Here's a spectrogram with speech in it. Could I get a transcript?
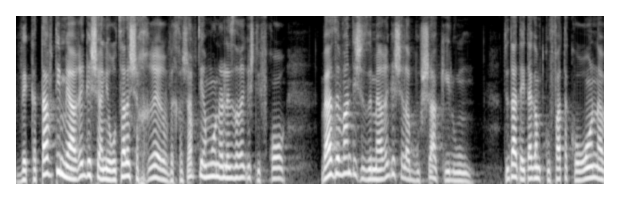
וכתבתי מהרגע שאני רוצה לשחרר, וחשבתי המון על איזה רגש לבחור, ואז הבנתי שזה מהרגע של הבושה, כאילו, את יודעת, הייתה גם תקופת הקורונה,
